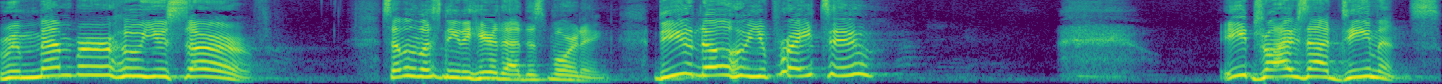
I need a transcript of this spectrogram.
remember who you serve. Some of us need to hear that this morning. Do you know who you pray to? He drives out demons,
